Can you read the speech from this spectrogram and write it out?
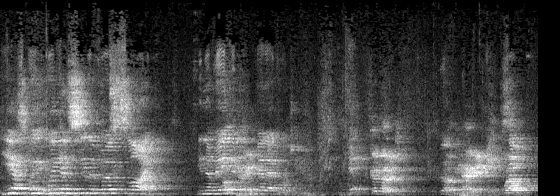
Yes, we, we can see the first slide. Innovative Okay. pedagogy. Okay? Good. Good. Okay. So, Well,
